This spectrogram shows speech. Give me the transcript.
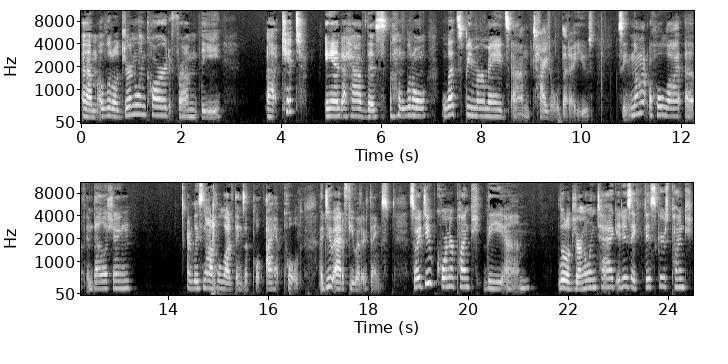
um, a little journaling card from the uh, kit And I have this little Let's Be Mermaids um, title that I use. See, not a whole lot of embellishing, or at least not a whole lot of things I, pull- I have pulled. I do add a few other things. So I do corner punch the um, little journaling tag. It is a Fiskars punch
